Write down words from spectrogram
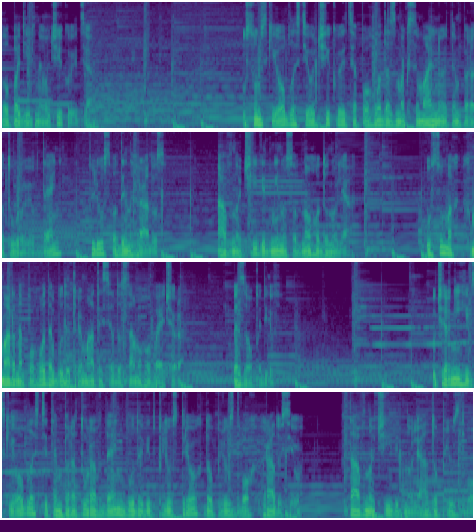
Опадів не очікується. У Сумській області очікується погода з максимальною температурою в день плюс 1 градус, а вночі від мінус 1 до 0. У Сумах хмарна погода буде триматися до самого вечора, без опадів. У Чернігівській області температура в день буде від плюс 3 до плюс 2 градусів, та вночі від 0 до плюс 2.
